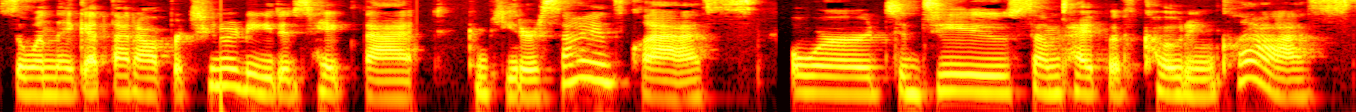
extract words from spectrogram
So when they get that opportunity to take that computer science class or to do some type of coding class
